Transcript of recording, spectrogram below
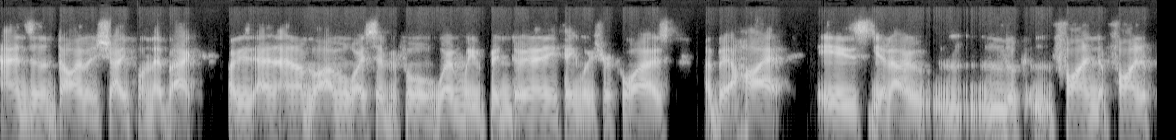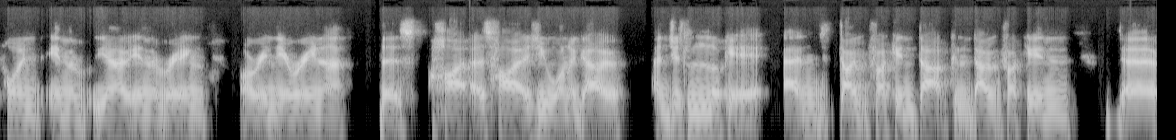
hands in a diamond shape on their back. and, and I've, like I've always said before, when we've been doing anything which requires a bit of height, is you know look find find a point in the you know in the ring or in the arena that's high as high as you want to go and just look at it and don't fucking duck and don't fucking uh,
